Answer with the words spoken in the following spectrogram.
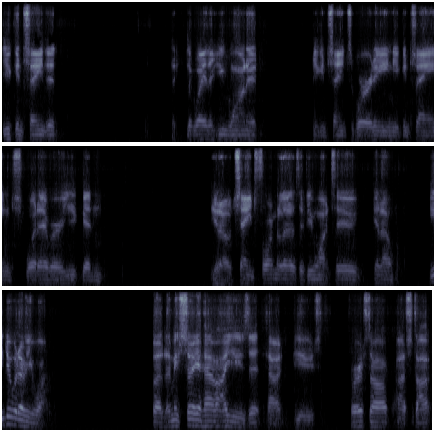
you can change it the way that you want it. You can change the wording, you can change whatever, you can, you know, change formulas if you want to, you know, you can do whatever you want. But let me show you how I use it, how it's used. First off, I stop,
